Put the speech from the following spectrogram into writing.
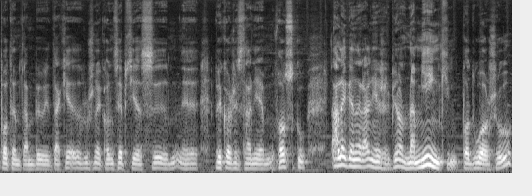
potem tam były takie różne koncepcje z wykorzystaniem wosku, ale generalnie rzecz biorąc na miękkim podłożu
